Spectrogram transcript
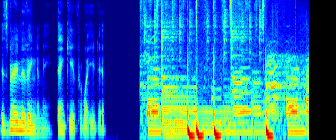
is very moving to me. Thank you for what you do. Thank you.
